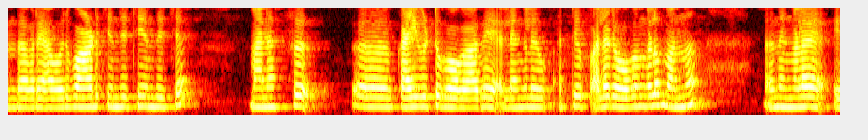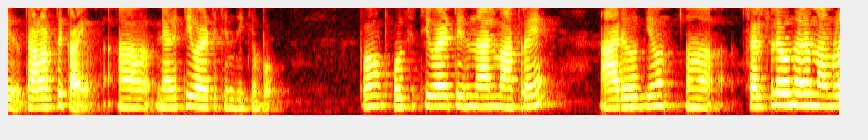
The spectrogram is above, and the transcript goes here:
എന്താ പറയുക ഒരുപാട് ചിന്തിച്ച് ചിന്തിച്ച് മനസ്സ് കൈവിട്ടു പോകാതെ അല്ലെങ്കിൽ മറ്റ് പല രോഗങ്ങളും വന്ന് നിങ്ങളെ തളർത്തിക്കളയും നെഗറ്റീവായിട്ട് ചിന്തിക്കുമ്പോൾ. അപ്പോൾ പോസിറ്റീവായിട്ട് ഇരുന്നാൽ മാത്രമേ ആരോഗ്യം സെൽഫ് ലവ് എന്ന് പറയുന്നത് നമ്മൾ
